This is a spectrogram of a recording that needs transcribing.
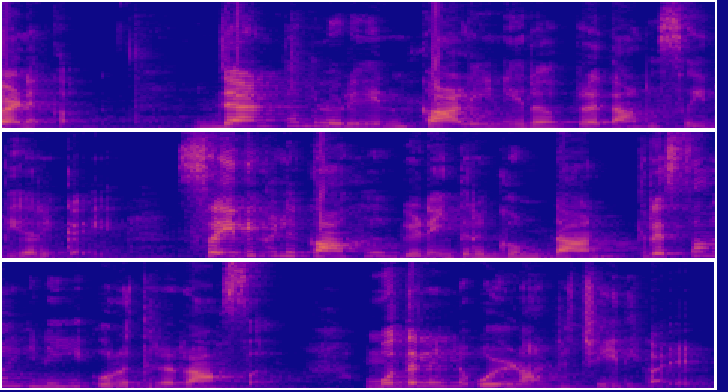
வணக்கம். டான் தமிழொலியின் காலை நேர பிரதான செய்தி அறிக்கை. செய்திகளுக்காக இணைந்திருக்கும் டான் கிருசாயினி ஒரு திருராசன் முதலில் உள்நாட்டுச் செய்திகள்.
